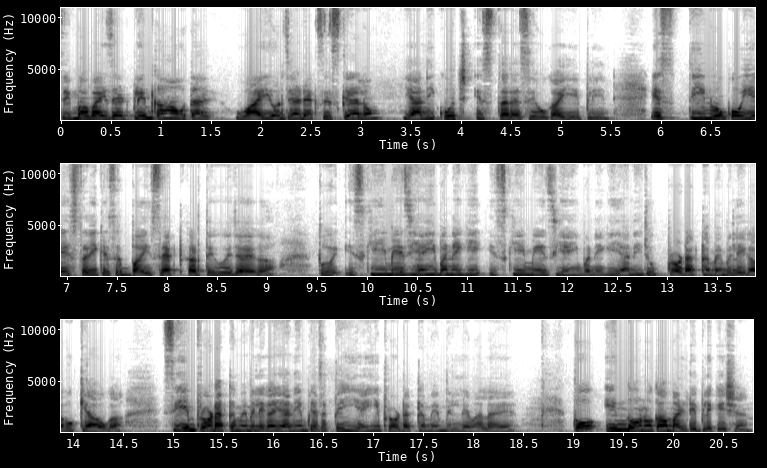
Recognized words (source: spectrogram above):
सिग्मा वाई जेड प्लेन कहाँ होता है? वाई और जेड एक्सिस के अलोंग यानी कुछ इस तरह से होगा ये प्लेन इस तीनों को ये इस तरीके से बाइसेक्ट करते हुए जाएगा. तो इसकी इमेज यहीं बनेगी, इसकी इमेज यहीं बनेगी. यानी जो प्रोडक्ट हमें मिलेगा वो क्या होगा? सेम प्रोडक्ट हमें मिलेगा, यानी हम कह सकते हैं यही प्रोडक्ट हमें मिलने वाला है. तो इन दोनों का मल्टीप्लिकेशन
